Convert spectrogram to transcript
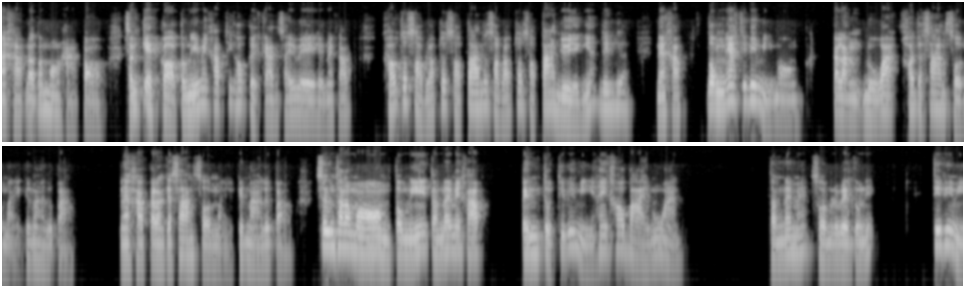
นะครับ เราต้องมองหากรอบ สังเกตกรอบตรงนี้ไหมครับ ที่เขาเกิดการไซด์เวย์เห็นไหมครับเขาทดสอบรับทดสอบต้านทดสอบรับทดสอบต้านอยู่อย่างเงี้ยเรื่อยๆนะครับ ตรงเนี้ยที่พี่หมีมองกำลังดูว่าเขาจะสร้างโซนใหม่ขึ้นมาหรือเปล่านะครับกำลังจะสร้างโซนใหม่ขึ้นมาหรือเปล่า ซึ่งถ้าเรามองตรงนี้จำได้ไหมครับ เป็นจุดที่พี่หมีให้เข้าบายเมื่อวาน จำได้ไหมโซนบริเวณตรงนี้ ที่พี่หมี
